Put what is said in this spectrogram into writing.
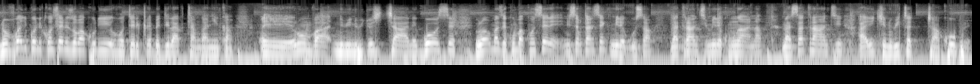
Novuga yuko ni concert izoba kuri Hotel Club de Lac Tanganyika. Eh urumva ni ibintu biryoshye cyane gose uramaze kumva concert ni 75000 gusa na 30000 ku mwana na 130 ari ikintu bita cha couple.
